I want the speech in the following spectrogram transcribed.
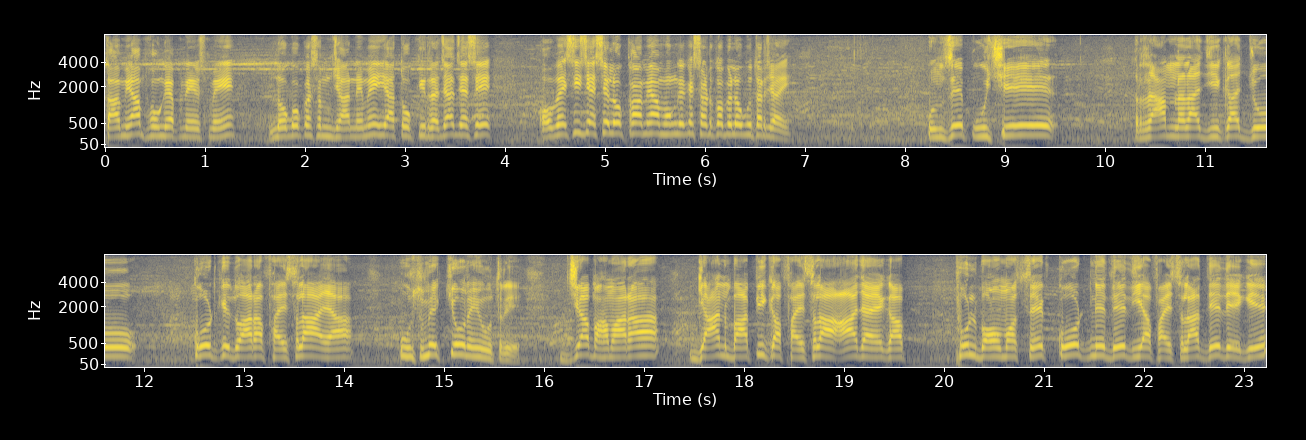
कामयाब होंगे अपने उसमें, लोगों को समझाने में, या तो कि रजा जैसे, ओवैसी जैसे लोग कामयाब होंगे कि सड़कों पे लोग उतर जाए? उनसे पूछिए, रामलला जी का जो कोर्ट के द्वारा फैसला आया, उसमें क्यों नहीं उतरे? जब हमारा ज्ञान बापी का फैसला आ जाएगा फुल बहुमत से कोर्ट ने दे दिया फैसला, दे देंगे।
